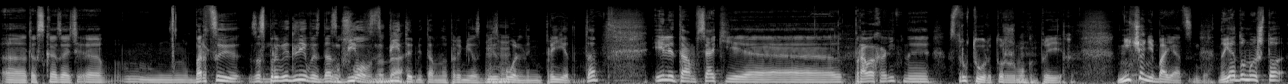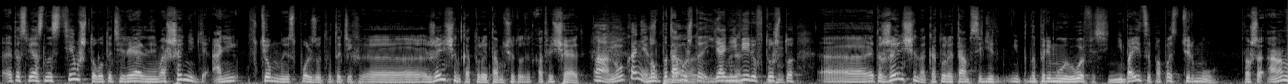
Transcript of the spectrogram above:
э, так сказать, э, борцы за справедливость, да, с, Условно, с битами, да. там, например, с бейсбольными uh-huh. приедут, да, или там всякие э, правоохранительные структуры тоже uh-huh. могут приехать. Ничего не боятся. Да. Но я думаю, что это связано с тем, что вот эти реальные мошенники, они в темную используют вот этих э, женщин, которые там что-то отвечают. А, ну, конечно. Ну, потому да, что я не верю в то, что э, эта женщина, которая там сидит напрямую в офисе, не боится попасть в тюрьму. Потому что она,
